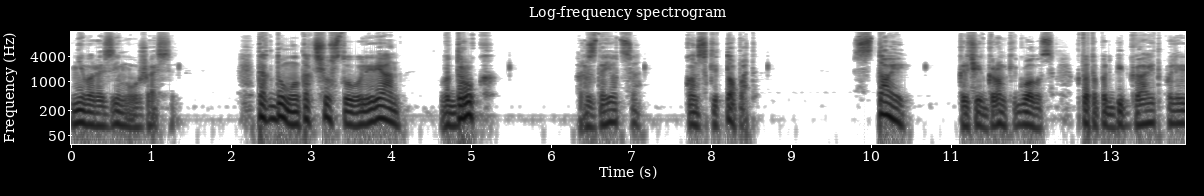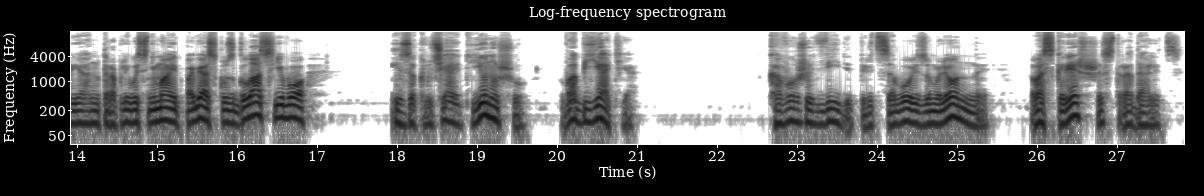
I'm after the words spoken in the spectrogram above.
невыразимо ужасен. Так думал, так чувствовал Валериан. Вдруг раздается конский топот. «Стой!» — кричит громкий голос. Кто-то подбегает к Валериану, торопливо снимает повязку с глаз его и заключает юношу в объятия. Кого же видит перед собой изумленный, воскресший страдалец?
